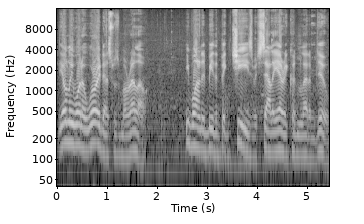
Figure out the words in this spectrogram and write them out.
The only one who worried us was Morello. He wanted to be the big cheese, which Salieri couldn't let him do.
